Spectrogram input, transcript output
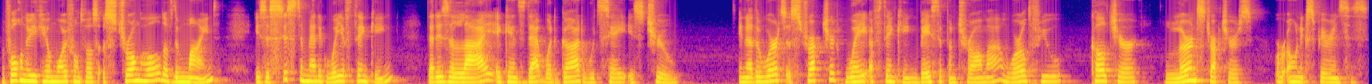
Een volgende die ik heel mooi vond was: A stronghold of the mind is a systematic way of thinking that is a lie against that what God would say is true. In other words, a structured way of thinking based upon trauma, worldview, culture, learned structures, or own experiences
